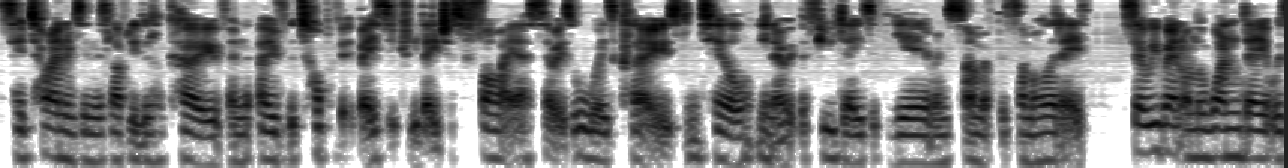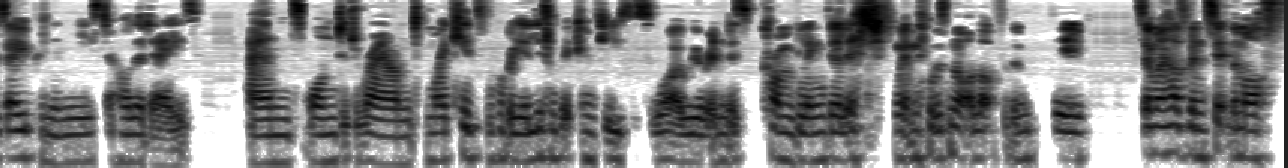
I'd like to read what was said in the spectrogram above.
So Tyneham's in this lovely little cove, and over the top of it, basically, they just fire. So it's always closed until, you know, the few days of the year and some of the summer holidays. So we went on the one day it was open in the Easter holidays and wandered around. My kids were probably a little bit confused as to why we were in this crumbling village when there was not a lot for them to do. So my husband took them off,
